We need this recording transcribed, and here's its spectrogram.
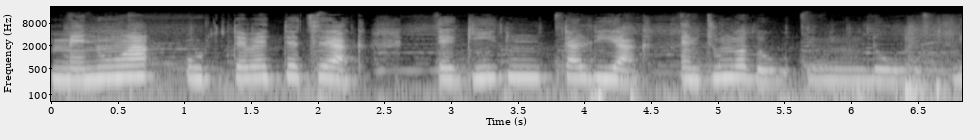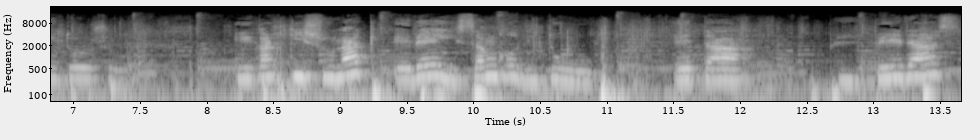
menua urtebetetzeak egintaldiak entzungo dugu. dugu dituzu. Igarkizunak ere izango ditugu. Eta beraz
